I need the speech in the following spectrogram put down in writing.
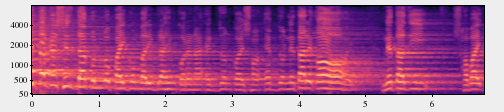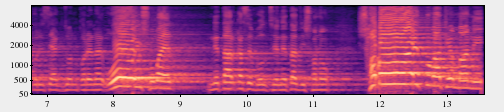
সবাই তাকে সিজদা করল পাইগম্বার ইব্রাহিম করে না? একজন কয় একজন নেতারে কয়, নেতাজি সবাই করেছে, একজন করে না। ওই সময়ের নেতার কাছে বলছে, নেতাজি, শোনো, সবাই তোমাকে মানে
